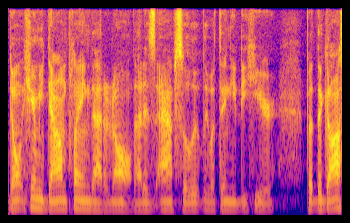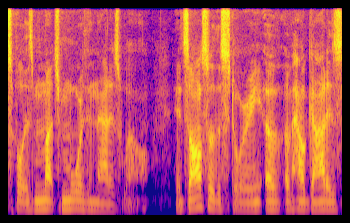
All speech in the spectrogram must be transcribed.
don't hear me downplaying that at all. That is absolutely what they need to hear. But the gospel is much more than that as well. It's also the story of, of how God is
